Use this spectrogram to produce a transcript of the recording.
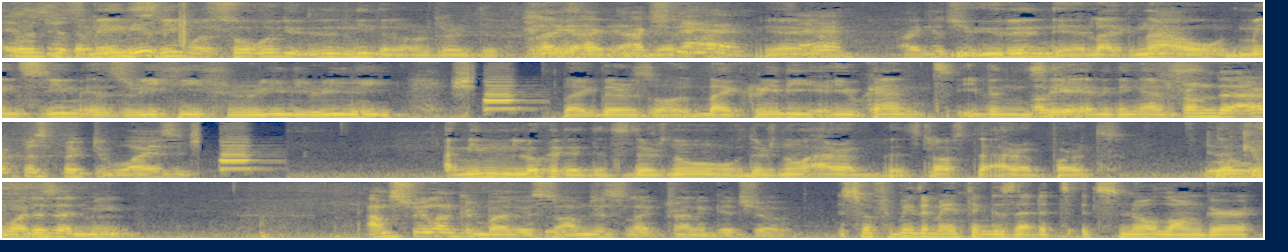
good. It was just The good music. mainstream was so good you didn't need an alternative. Like, I, Yeah. actually, Fair, Yeah, fair. yeah. I get You, you. you didn't like now. Mainstream is really, really, really like there's like really you can't even say Okay, anything else. From the Arab perspective, why is it? I mean, look at it. It's there's no there's no Arab. It's lost the Arab part. Okay, what does that mean? I'm Sri Lankan, by the way, so I'm just like trying to get you. So for me, the main thing is that it's it's no longer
